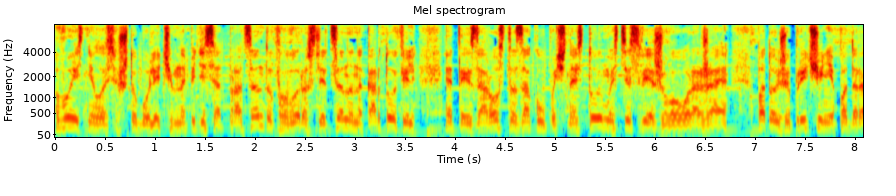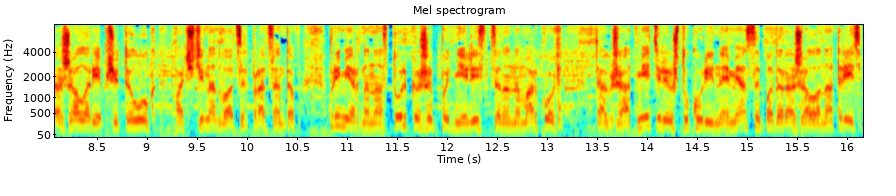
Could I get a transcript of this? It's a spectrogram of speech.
Выяснилось, что более чем на 50% выросли цены на картофель. Это из-за роста закупочной стоимости свежего урожая. По той же причине подорожал репчатый лук почти на 20%. Примерно настолько же поднялись цены на морковь. Также отметили, что куриное мясо подорожало на треть.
